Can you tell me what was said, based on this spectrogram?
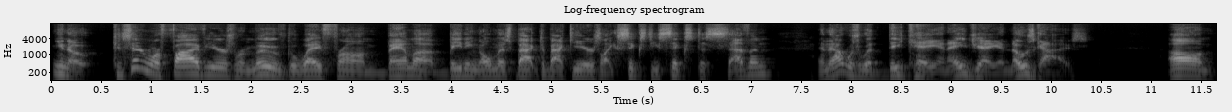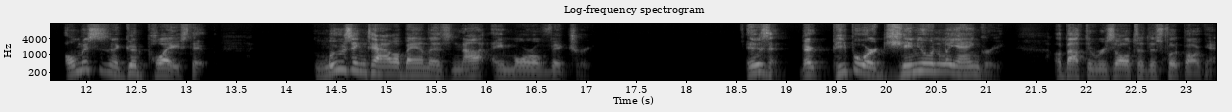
you know, considering we're five years removed away from Bama beating Ole Miss back to back years, like 66 to 7, and that was with DK and AJ and those guys. Um, Ole Miss is in a good place that losing to Alabama is not a moral victory. It isn't. There, people are genuinely angry about the result of this football game,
